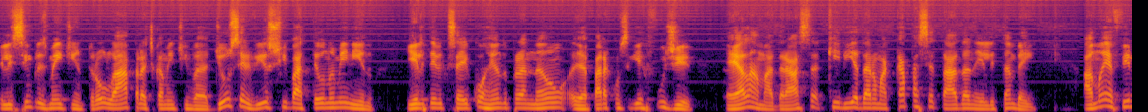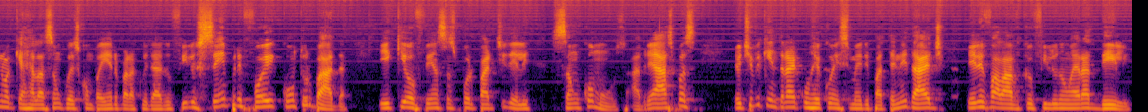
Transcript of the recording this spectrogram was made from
Ele simplesmente entrou lá, praticamente invadiu o serviço e bateu no menino. E ele teve que sair correndo para não, eh, para conseguir fugir. Ela, a madrasta, queria dar uma capacetada nele também. A mãe afirma que a relação com esse companheiro para cuidar do filho sempre foi conturbada e que ofensas por parte dele são comuns. Abre aspas. Eu tive que entrar com reconhecimento de paternidade. Ele falava que o filho não era dele.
